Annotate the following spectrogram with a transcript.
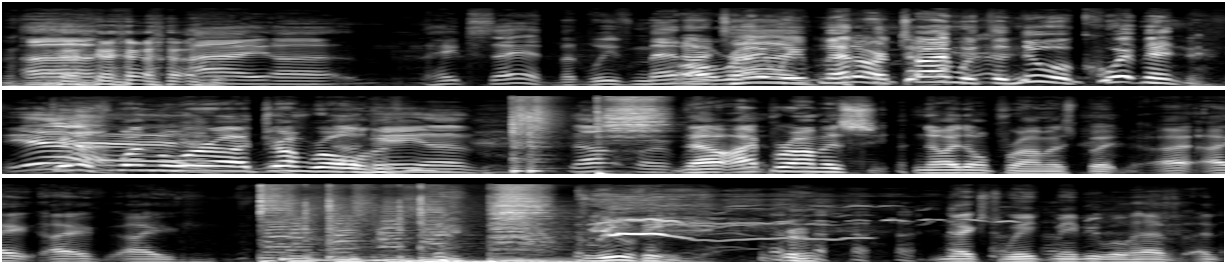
Uh, I uh, hate to say it, but we've met our All right, time. we've met our time with the new equipment. Yeah. Give us one more uh, drum roll. Okay. Uh, no, or- Now I promise. No, I don't promise, but I, I, I, I groovy. Next week, maybe we'll have an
